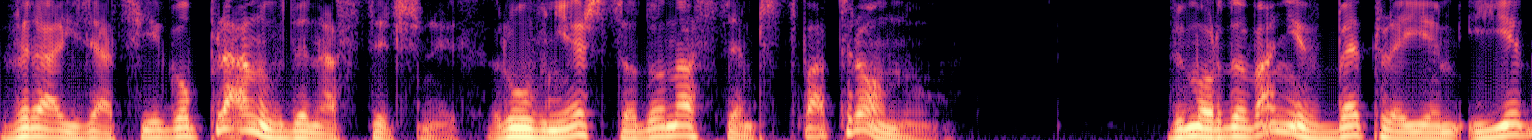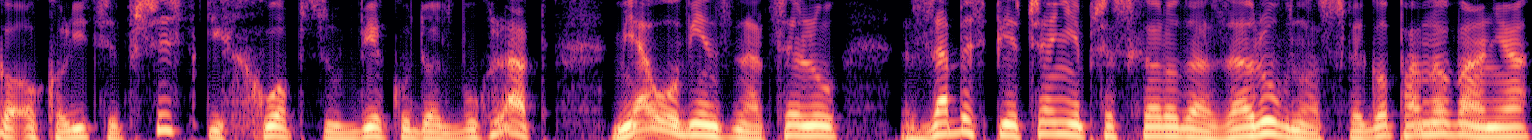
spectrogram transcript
w realizacji jego planów dynastycznych, również co do następstwa tronu. Wymordowanie w Betlejem i jego okolicy wszystkich chłopców w wieku do dwóch lat miało więc na celu zabezpieczenie przez Heroda zarówno swego panowania,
